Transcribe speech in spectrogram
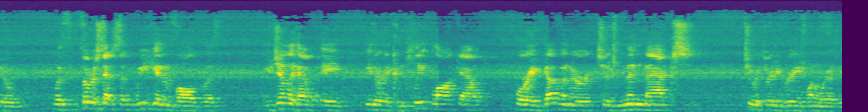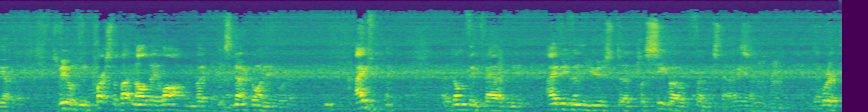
you know, with thermostats that we get involved with, you generally have a, either a complete lockout or a governor to min-max two or three degrees one way or the other. So people can press the button all day long, but it's not going anywhere. I, I don't think bad of me. I've even used uh, placebo thermostats where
